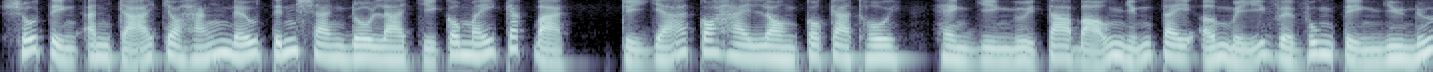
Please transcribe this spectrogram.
số tiền anh trả cho hắn nếu tính sang đô la chỉ có mấy cắt bạc, trị giá có hai lon coca thôi, hèn gì người ta bảo những tay ở Mỹ về vung tiền như nước,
